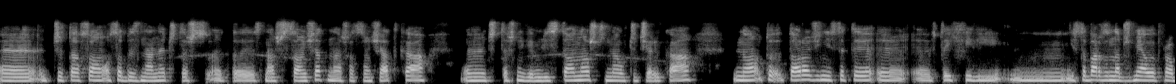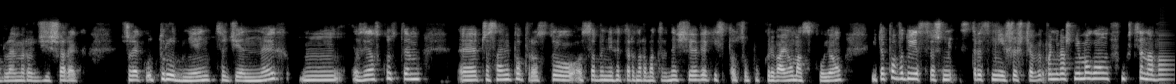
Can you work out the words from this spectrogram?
E, czy to są osoby znane, czy też to jest nasz sąsiad, nasza sąsiadka, czy też, nie wiem, listonosz, czy nauczycielka. No to, to rodzi niestety w tej chwili, mm, jest to bardzo nabrzmiały problem, rodzi szereg, szereg utrudnień codziennych, Mm, w związku z tym e, czasami po prostu osoby nieheteronormatywne się w jakiś sposób ukrywają, maskują i to powoduje stres, stres mniejszościowy, ponieważ nie mogą funkcjonować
